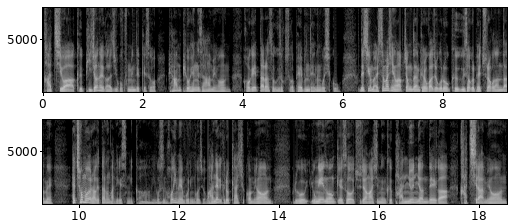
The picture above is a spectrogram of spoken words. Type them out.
가치와 그 비전을 가지고 국민들께서 한 표 행사하면 거기에 따라서 의석수가 배분되는 것이고 근데 지금 말씀하신 연합정당 결과적으로 그 의석을 배출하고 난 다음에 해처모열 하겠다는 거 아니겠습니까? 이것은 허위 매물인 거죠. 만약에 그렇게 하실 거면 그리고 용해인 의원께서 주장하시는 그 반윤연대가 가치라면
